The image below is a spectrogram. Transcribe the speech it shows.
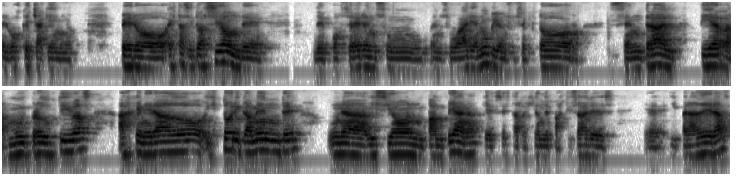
el bosque chaqueño. Pero esta situación de, poseer en su, en su área núcleo, en su sector central, tierras muy productivas, ha generado históricamente una visión pampeana, que es esta región de pastizales eh, y praderas,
